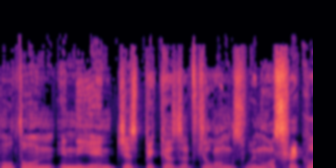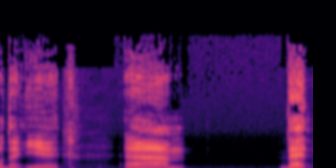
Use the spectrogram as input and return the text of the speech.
Hawthorn in the end just because of Geelong's win loss record that year. Um, that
